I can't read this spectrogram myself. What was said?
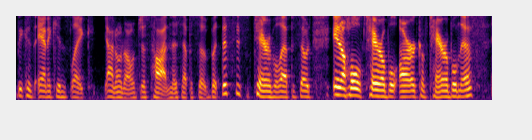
because Anakin's like I don't know, just hot in this episode. But this is a terrible episode in a whole terrible arc of terribleness.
